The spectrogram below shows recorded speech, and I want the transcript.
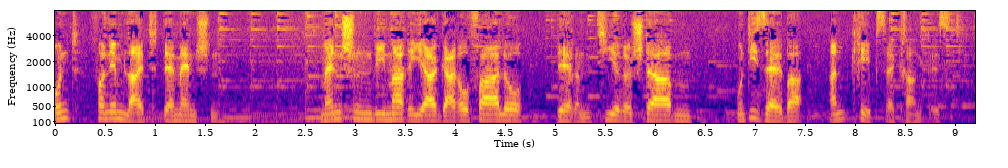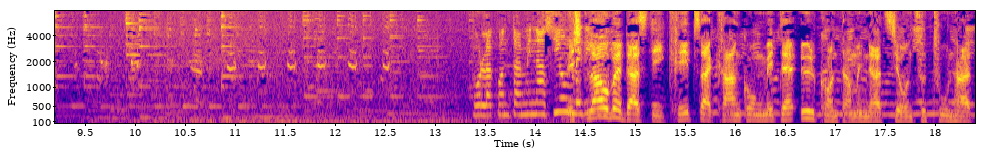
und von dem Leid der Menschen. Menschen wie Maria Garofalo, deren Tiere sterben und die selber an Krebs erkrankt ist. Ich glaube, dass die Krebserkrankung mit der Ölkontamination zu tun hat.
